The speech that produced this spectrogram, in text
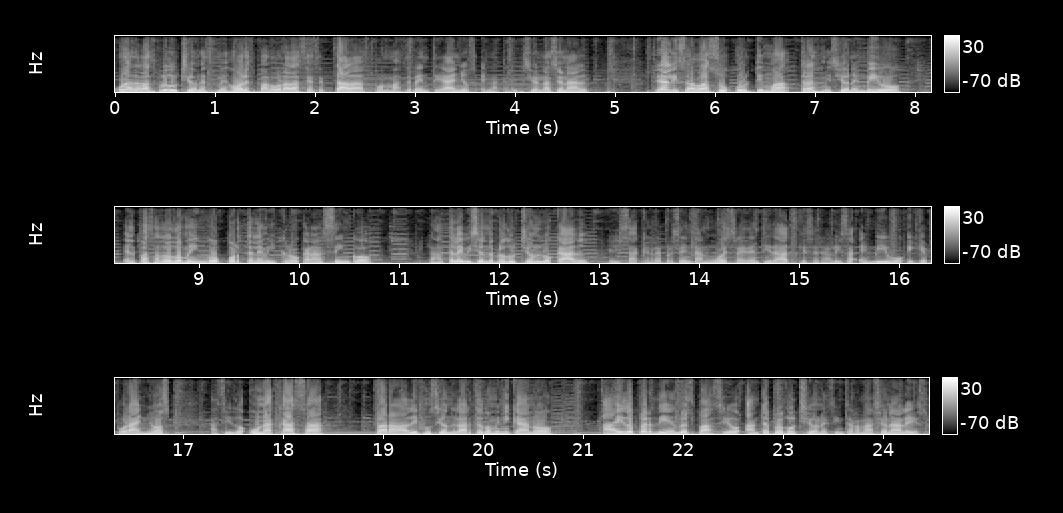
una de las producciones mejores valoradas y aceptadas por más de 20 años en la televisión nacional, realizaba su última transmisión en vivo el pasado domingo por Telemicro Canal 5. La televisión de producción local, esa que representa nuestra identidad, que se realiza en vivo y que por años ha sido una casa para la difusión del arte dominicano, ha ido perdiendo espacio ante producciones internacionales.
